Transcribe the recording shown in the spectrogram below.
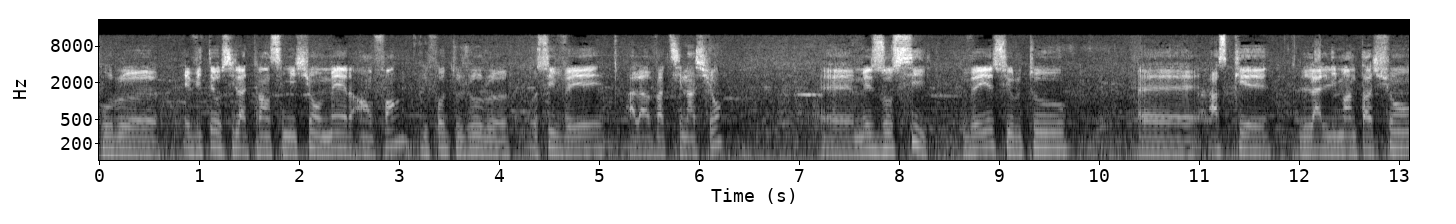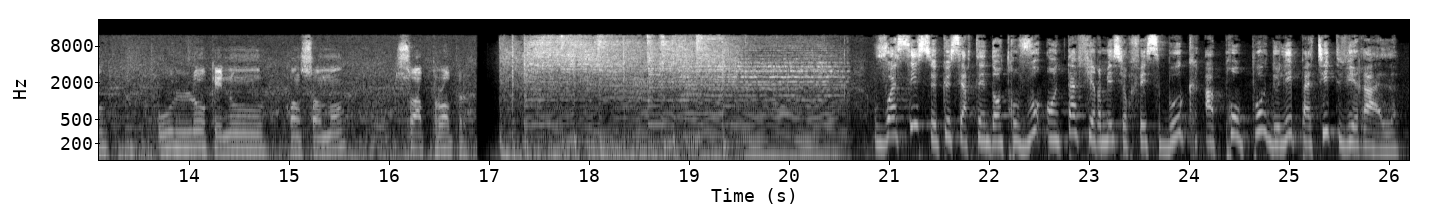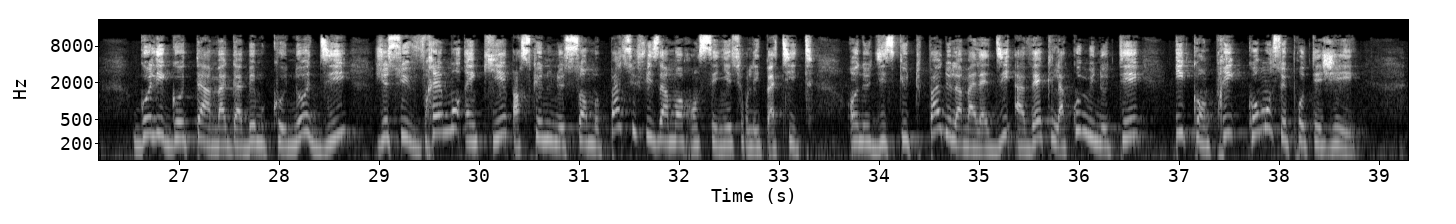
Pour euh, éviter aussi la transmission mère-enfant, il faut toujours euh, aussi veiller à la vaccination, mais aussi veiller surtout à ce que l'alimentation ou l'eau que nous consommons soit propre. Voici ce que certains d'entre vous ont affirmé sur Facebook à propos de l'hépatite virale. Goligota Magabe Mukono dit Je suis vraiment inquiet parce que nous ne sommes pas suffisamment renseignés sur l'hépatite. On ne discute pas de la maladie avec la communauté, y compris comment se protéger.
